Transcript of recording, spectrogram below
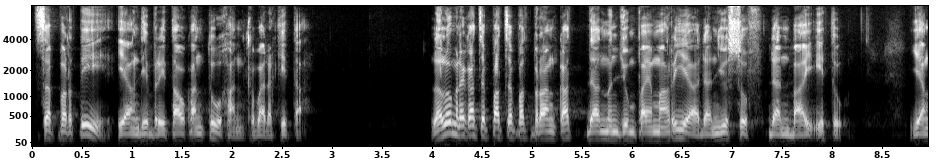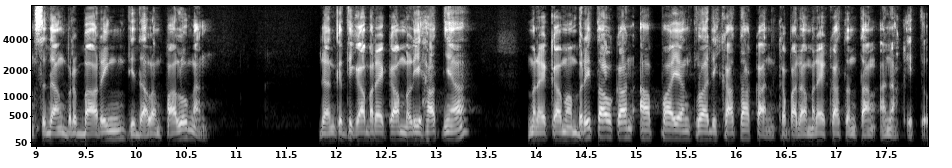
seperti yang diberitahukan Tuhan kepada kita. Lalu mereka cepat-cepat berangkat dan menjumpai Maria dan Yusuf dan bayi itu, yang sedang berbaring di dalam palungan. Dan ketika mereka melihatnya, mereka memberitahukan apa yang telah dikatakan kepada mereka tentang anak itu.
